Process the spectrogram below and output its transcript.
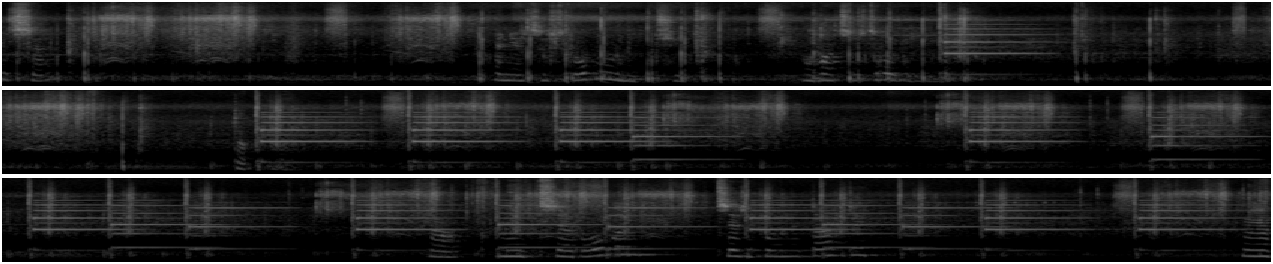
Оце. А ні, це зроблено чи? Ага, це зроблено. Так. Так, ми це робимо. Це запам'ятати. Я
